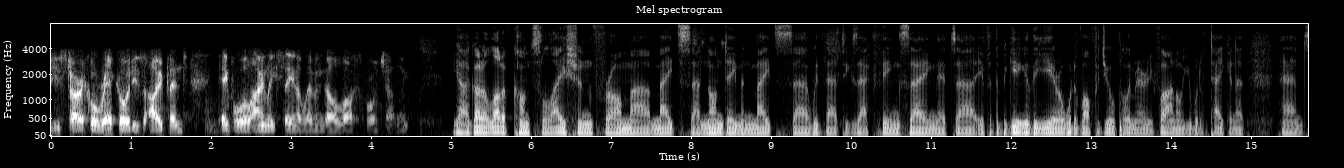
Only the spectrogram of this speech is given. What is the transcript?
historical record is opened, people will only see an 11 goal loss, fortunately. Yeah, I got a lot of consolation from uh, mates, uh, non-demon mates, uh, with that exact thing, saying that uh, if at the beginning of the year I would have offered you a preliminary final, you would have taken it, and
